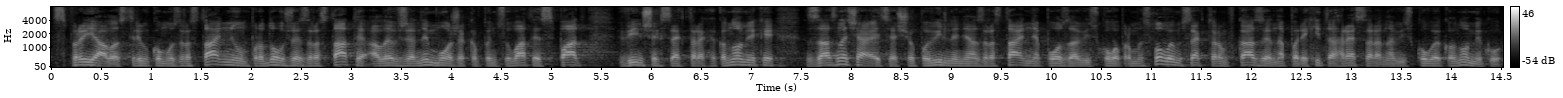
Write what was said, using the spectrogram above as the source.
сприяло стрімкому зростанню, продовжує зростати, але вже не може компенсувати спад в інших секторах економіки. Зазначається, що повільнення зростання поза військово-промисловим сектором вказує на перехід агресора на військову економіку.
